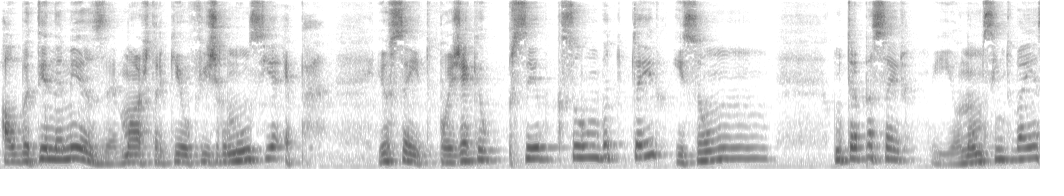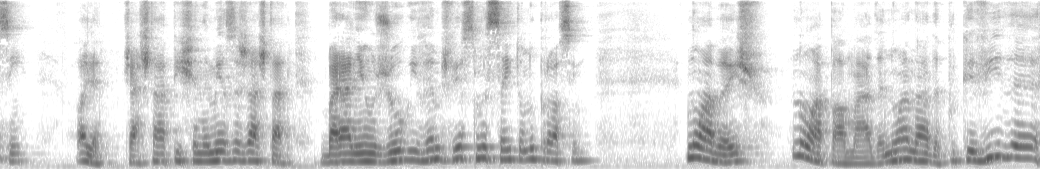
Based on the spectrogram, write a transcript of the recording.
ao bater na mesa, mostra que eu fiz renúncia, é pá, eu sei, depois é que eu percebo que sou um batuteiro e sou um, um trapaceiro. E eu não me sinto bem assim. Olha, já está a picha na mesa, já está. Baralhem o jogo e vamos ver se me aceitam no próximo. Não há beijo, não há palmada, não há nada, porque a vida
